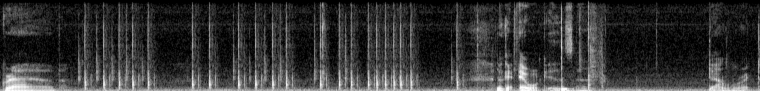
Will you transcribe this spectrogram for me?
Grab. Okay, airwalk is uh, down right.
